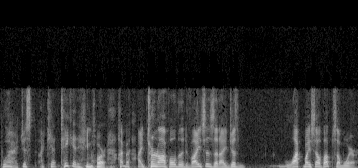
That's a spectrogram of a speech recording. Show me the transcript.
boy, I just, I can't take it anymore. I, I turn off all the devices and I just lock myself up somewhere.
